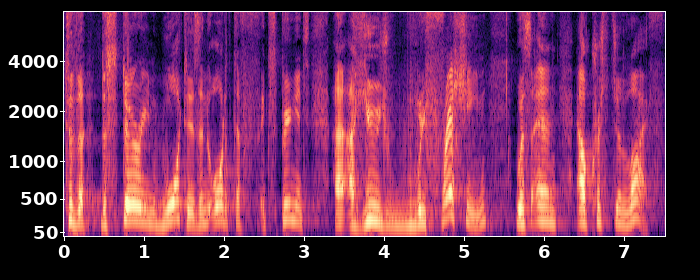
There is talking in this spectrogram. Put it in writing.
to the, the stirring waters in order to f- experience a, a huge refreshing within our Christian life.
